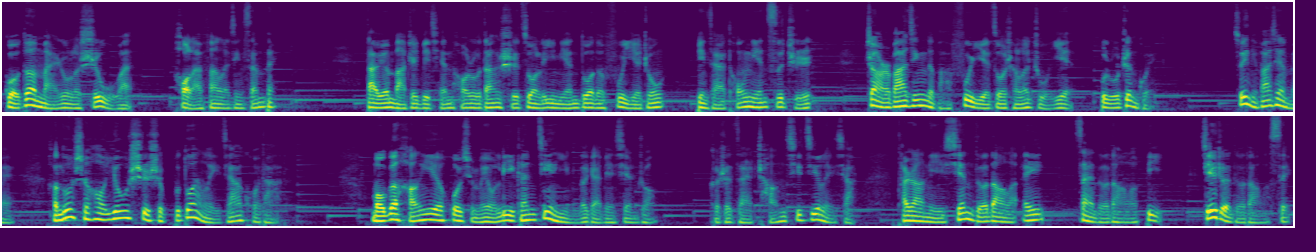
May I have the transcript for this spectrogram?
果断买入了十五万，后来翻了近三倍。大元把这笔钱投入当时做了一年多的副业中，并在同年辞职，正儿八经的把副业做成了主业，步入正轨。所以你发现没？很多时候优势是不断累加扩大的。某个行业或许没有立竿见影的改变现状，可是，在长期积累下，它让你先得到了 A，再得到了 B，接着得到了 C。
